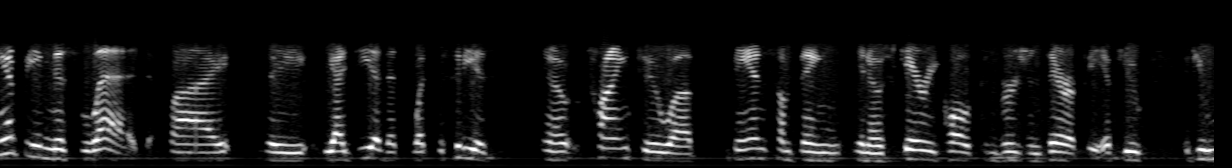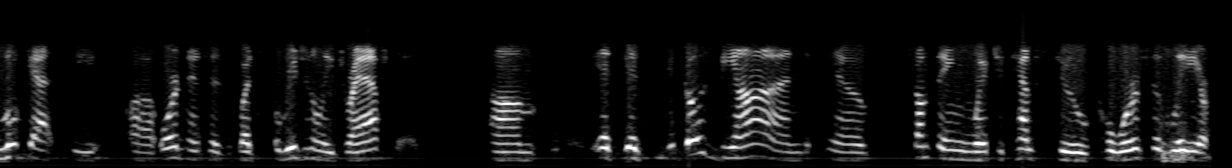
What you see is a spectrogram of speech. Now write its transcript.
can't be misled by the the idea that what the city is, you know, trying to uh, ban something, you know, scary called conversion therapy. If you if you look at the uh, ordinance as what's originally drafted, um, it, it it goes beyond you know something which attempts to coercively or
